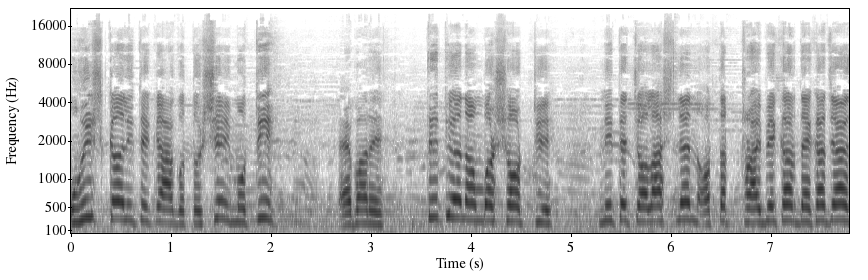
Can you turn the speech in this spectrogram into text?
মহিষকালী থেকে আগত সেই মতি এবারে তৃতীয় নম্বর শটটি নিতে চলে আসলেন, অর্থাৎ ট্রাইবেকার দেখা যাক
